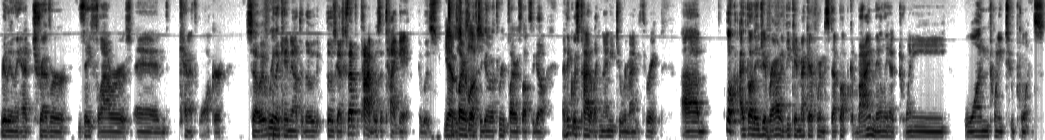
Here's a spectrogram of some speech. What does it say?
Really only had Trevor, Zay Flowers, and Kenneth Walker. So it really came down to those those guys because at the time it was a tie game. It was yeah, two it was players close. left to go, three players left to go. I think it was tied at like 92 or 93. Um, look, I thought AJ Brown and DK Metcalf were going to step up combined. They only had 21, 22 points.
